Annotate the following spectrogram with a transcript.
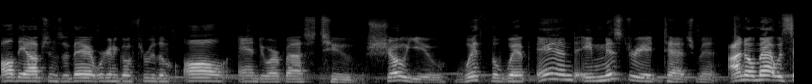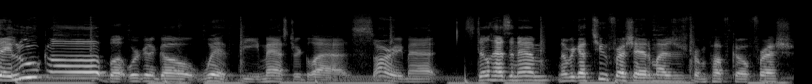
All the options are there. We're gonna go through them all and do our best to show you with the whip and a mystery attachment. I know Matt would say Luca, but we're gonna go with the Master Glass. Sorry, Matt. Still has an M. Now we got two fresh atomizers from Puffco, fresh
